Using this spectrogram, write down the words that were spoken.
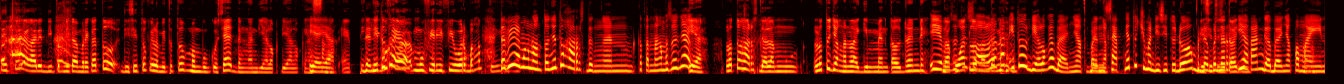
itu yang ada di pernikahan mereka tuh di situ film itu tuh membungkusnya dengan dialog-dialog yang Iya, iya. sangat epic. Dan Ya, itu kayak movie reviewer banget ya. Tapi emang nontonnya tuh harus dengan ketenangan. Maksudnya. iya lo tuh harus dalam lo tuh jangan lagi mental drain deh. Iya maksudnya kuat lo nontonnya. kan itu dialognya banyak, dan Banyak. setnya tuh cuma di situ doang bener-bener iya kan nggak banyak pemain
